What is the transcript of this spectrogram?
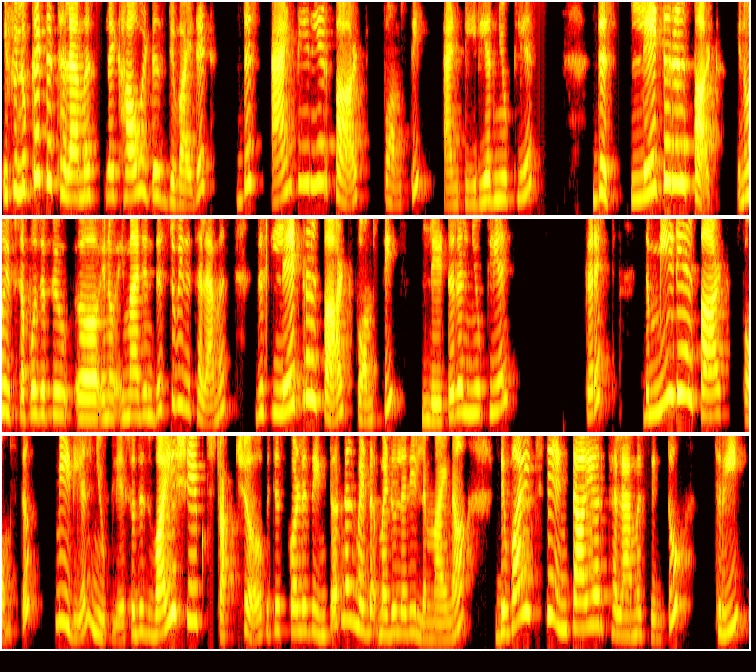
if you look at the thalamus, like how it is divided, this anterior part forms the anterior nucleus. This lateral part, you know, if suppose if you, uh, you know, imagine this to be the thalamus, this lateral part forms the lateral nuclei, correct? The medial part forms the medial nucleus. So this Y-shaped structure, which is called as the internal med medullary lamina, divides the entire thalamus into three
